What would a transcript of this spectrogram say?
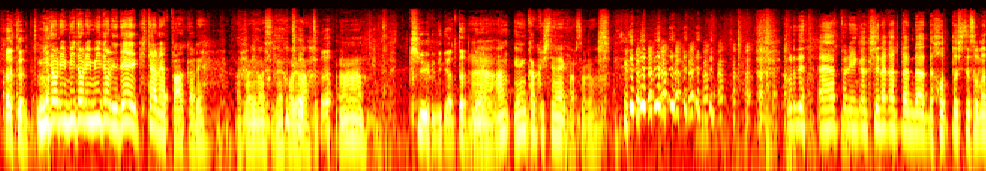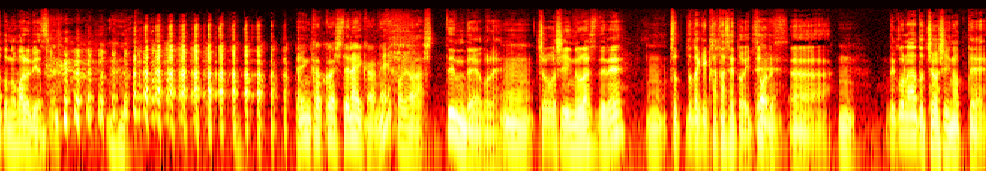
当た った緑、緑、緑で来たらやっぱ赤ね。当たりますね、これは。うん。うん急にやったんだよ。遠隔してないから、それは。これで、あーやっぱり遠隔してなかったんだってほっとしてその後飲まれるやつだ。遠隔はしてないからね、これは。知ってんだよ、これ。調子に乗らせてね。ちょっとだけ勝たせといて。そうですうん。で、この後調子に乗って、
